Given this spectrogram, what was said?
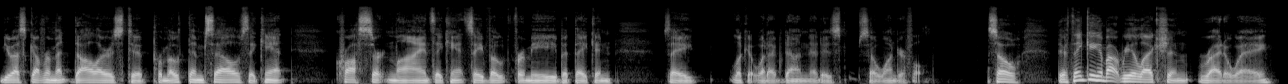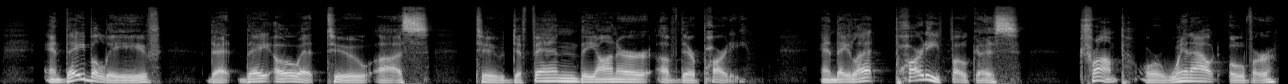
US government dollars to promote themselves. They can't cross certain lines. They can't say vote for me, but they can say, look at what I've done that is so wonderful. So they're thinking about reelection right away. And they believe that they owe it to us to defend the honor of their party. And they let party focus trump or win out over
